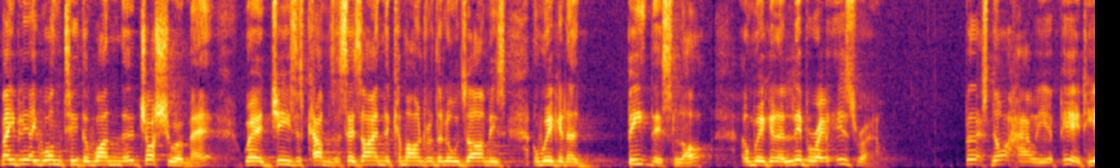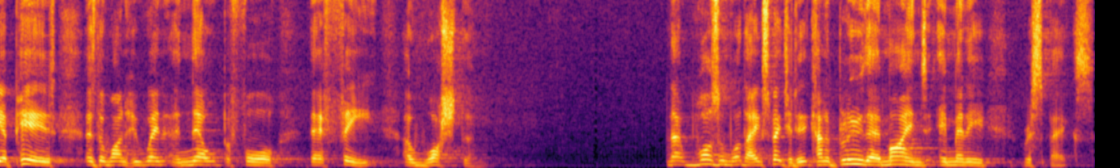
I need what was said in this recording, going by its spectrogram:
Maybe they wanted the one that Joshua met, where Jesus comes and says, I'm the commander of the Lord's armies, and we're going to beat this lot and we're going to liberate Israel. But that's not how he appeared. He appeared as the one who went and knelt before their feet and washed them. That wasn't what they expected. It kind of blew their minds in many respects.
